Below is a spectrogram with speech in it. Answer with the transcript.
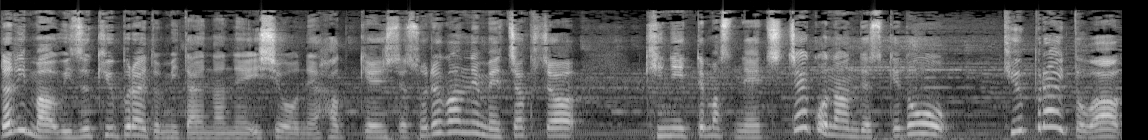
ラリマー with キュープライトみたいなね、石をね、発見して、それがね、めちゃくちゃ気に入ってますね。ちっちゃい子なんですけど、キュープライトは、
